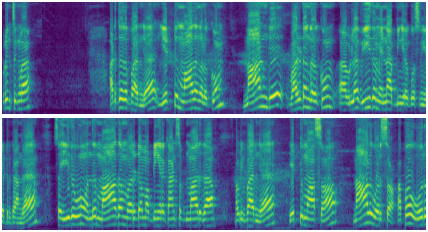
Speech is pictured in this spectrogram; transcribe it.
புரிஞ்சுங்களா? அடுத்தது பாருங்க எட்டு மாதங்களுக்கும் நான்கு வருடங்களுக்கும் உள்ள வீதம் என்ன அப்படிங்கிற கொஸ்டின் கேட்டிருக்காங்க. ஸோ இதுவும் வந்து மாதம் வருடம் அப்படிங்கிற கான்செப்ட் மாறுதா? அப்படி பாருங்க. எட்டு மாதம் நாலு வருஷம். அப்போ ஒரு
